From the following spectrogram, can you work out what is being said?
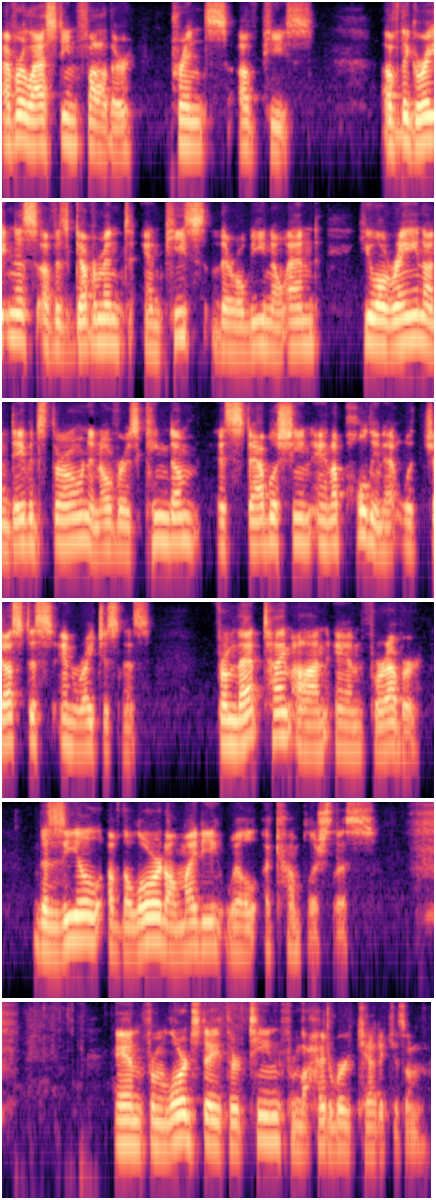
everlasting Father, Prince of Peace. Of the greatness of his government and peace there will be no end. He will reign on David's throne and over his kingdom, establishing and upholding it with justice and righteousness. From that time on and forever, the zeal of the Lord Almighty will accomplish this. And from Lord's Day 13 from the Heidelberg Catechism.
